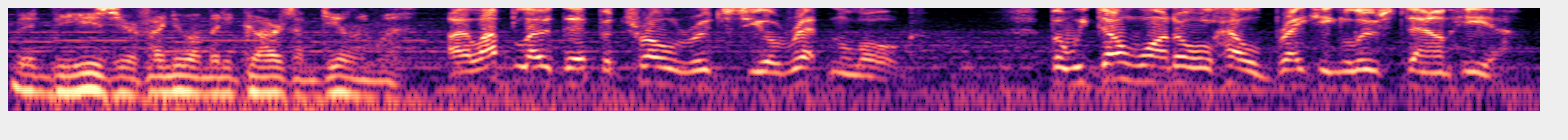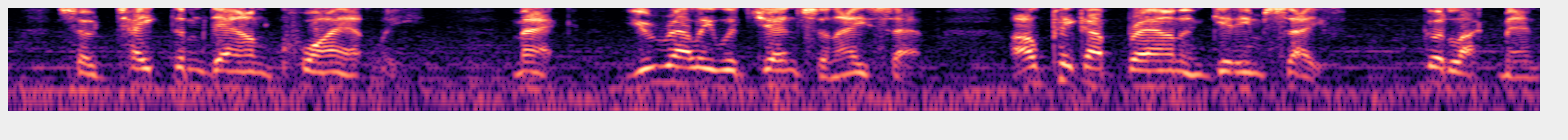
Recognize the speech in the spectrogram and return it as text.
It'd be easier if I knew how many guards I'm dealing with. I'll upload their patrol routes to your retinal log. But we don't want all hell breaking loose down here. So take them down quietly. Mac, you rally with Jensen ASAP. I'll pick up Brown and get him safe. Good luck, men.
